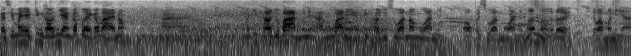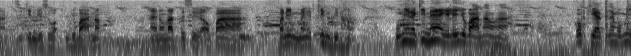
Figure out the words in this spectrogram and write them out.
ก็สิมาเฮ็ดกินข้าวเที่ยงก็เบื่อก็บ่ายเนาะมามากินข้าวอยู่บ้านมื้อนี้หารเมื่อวานนี่กินข้าวอยู่สวนเนาะเมื่อวานนี่ออกไปสวนเมื่อวานนี่เมื่อเหม่อเลย แต่ว่าเมื้อนี้อ่สิกินอยู่สวนอยู่บ้านเนาะให้น้องรัดไปซื้อเอาป้าปลานิ่นมาเฮ็ดกินพี่น้อง บ่มีนวกินแห้งอีหลีอยู่บ้านเฮาฮะกบเขียดก็ยังบ่มี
